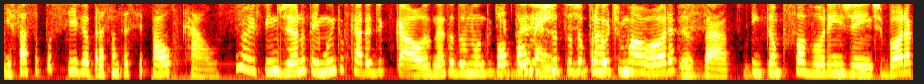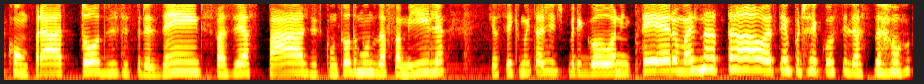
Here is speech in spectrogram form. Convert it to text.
e faça o possível para se antecipar ao caos. Não, e fim de ano tem muito cara de caos, né? Todo mundo que Totalmente. deixa tudo para a última hora. Exato. Então, por favor, hein, gente, bora comprar todos esses presentes, fazer as pazes com todo mundo da família eu sei que muita gente brigou o ano inteiro, mas Natal é tempo de reconciliação.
